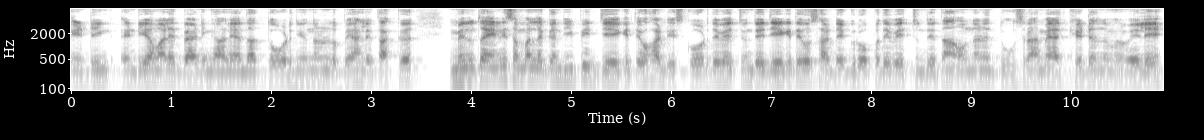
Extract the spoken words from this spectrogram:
ਇੰਡਿੰਗ ਇੰਡੀਆ ਵਾਲੇ ਬੈਟਿੰਗ ਵਾਲਿਆਂ ਦਾ ਤੋੜ ਨਹੀਂ ਉਹਨਾਂ ਨੂੰ ਲੱਭਿਆ ਹਲੇ ਤੱਕ। ਮੈਨੂੰ ਤਾਂ ਇਹ ਨਹੀਂ ਸਮਝ ਲੱਗਣ ਦੀ ਵੀ ਜੇ ਕਿਤੇ ਉਹ ਸਾਡੀ ਸਕੋਰ ਦੇ ਵਿੱਚ ਹੁੰਦੇ, ਜੇ ਕਿਤੇ ਉਹ ਸਾਡੇ ਗਰੁੱਪ ਦੇ ਵਿੱਚ ਹੁੰਦੇ ਤਾਂ ਉਹਨਾਂ ਨੇ ਦੂਸਰਾ ਮੈਚ ਖੇਡਣ ਵੇਲੇ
